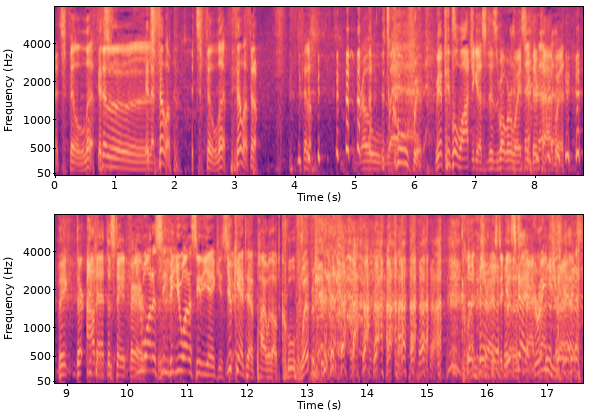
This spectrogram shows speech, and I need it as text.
It's Philip. It's, it's Philip. It's Philip. Philip. Philip. Philip. Row. Cool whip. We have people watching us. This is what we're wasting their time with. They, they're out at the state fair. You want to see? But you want to see the Yankees? You too. can't have pie without Cool Whip. Glenn tries to get this guy back on agrees. Yes.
